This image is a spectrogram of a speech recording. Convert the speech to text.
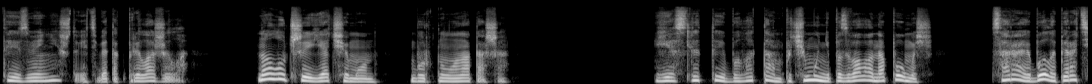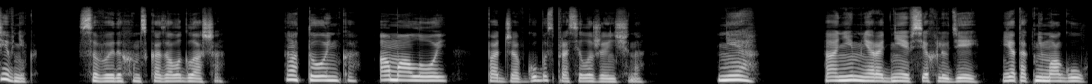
«Ты извини, что я тебя так приложила. Но лучше я, чем он», — буркнула Наташа. «Если ты была там, почему не позвала на помощь? В сарае был оперативник», — с выдохом сказала Глаша. «А Тонька? А малой?» — поджав губы, спросила женщина. «Не, они мне роднее всех людей. Я так не могу».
